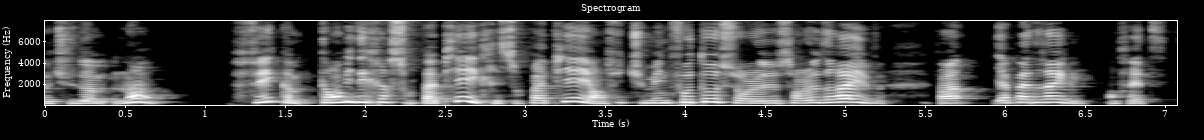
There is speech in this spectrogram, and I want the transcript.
euh, tu dois non. Fais comme t'as envie d'écrire sur papier écris sur papier et ensuite tu mets une photo sur le sur le drive. Enfin il y a pas de règle en fait.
